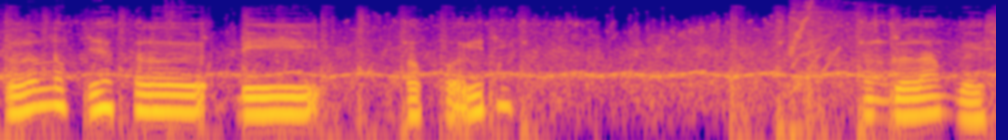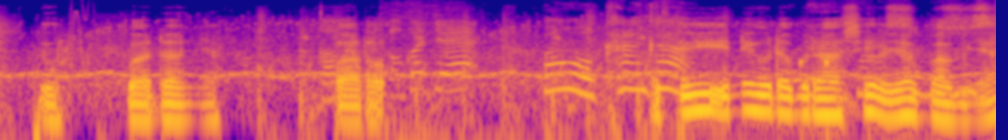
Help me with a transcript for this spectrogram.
gelap ya kalau di toko ini. Tenggelam guys. Tuh badannya paro tapi ini udah berhasil ya bugnya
